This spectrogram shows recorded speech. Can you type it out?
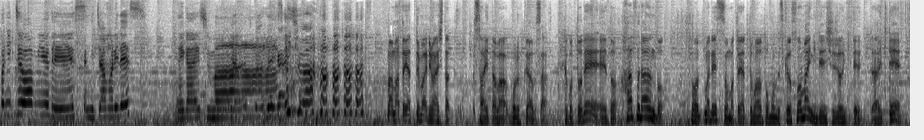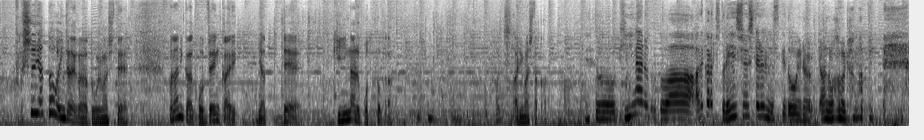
こんにちは、みゆです。こんにちは森ですお願いします。よろしくお願いしますまあ、またやってまいりました埼玉ゴルフクラブさんってことで、えー、とハーフラウンドの、まあ、レッスンをまたやってもらおうと思うんですけどその前に練習場に来ていただいて復習やった方がいいんじゃないかなと思いまして、まあ、何かこう前回やって気になることとかありましたか？えっと、気になることは、あれからちょっと練習してるんですけど、いろいろ、あの、頑張って。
